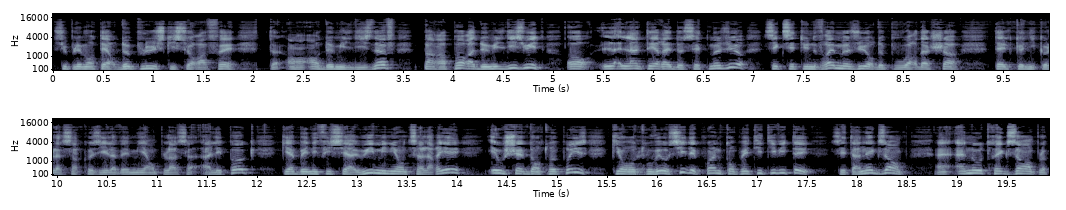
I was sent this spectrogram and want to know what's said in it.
supplémentaire de plus qui sera faite en, 2019 par rapport à 2018. Or, l'intérêt de cette mesure, c'est que c'est une vraie mesure de pouvoir d'achat telle que Nicolas Sarkozy l'avait mis en place à, l'époque, qui a bénéficié à 8 millions de salariés et aux chefs d'entreprise qui ont retrouvé aussi des points de compétitivité. C'est un exemple. un autre exemple,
